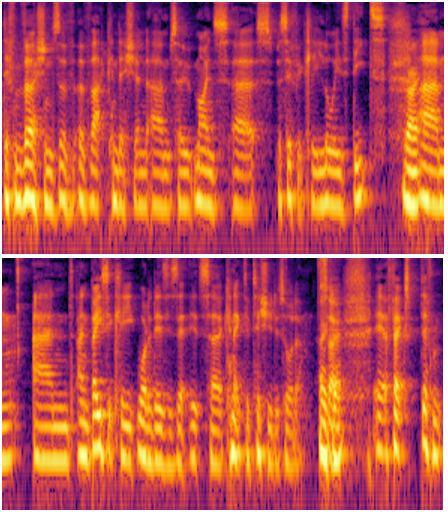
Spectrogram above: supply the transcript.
different versions of, of that condition. Um, so mine's uh, specifically Loeys Dietz. Right. And and basically what it is is it, it's a connective tissue disorder. Okay. So it affects different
